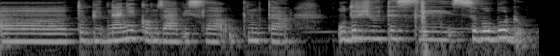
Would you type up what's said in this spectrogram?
uh, to být na někom závislá, upnutá. Udržujte si svobodu.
